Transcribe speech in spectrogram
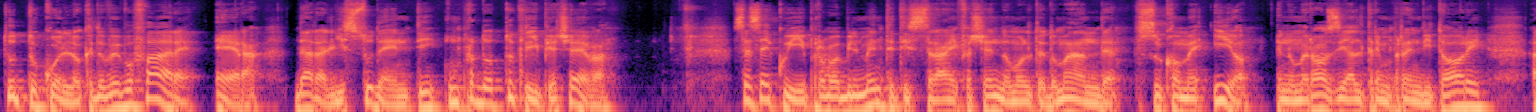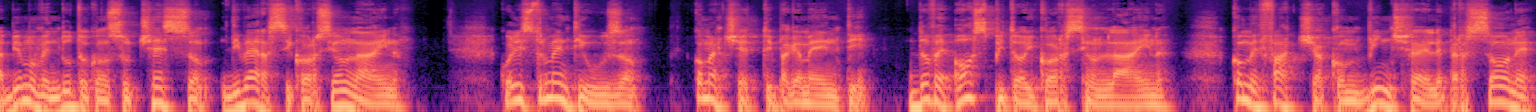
Tutto quello che dovevo fare era dare agli studenti un prodotto che gli piaceva. Se sei qui probabilmente ti starai facendo molte domande su come io e numerosi altri imprenditori abbiamo venduto con successo diversi corsi online. Quali strumenti uso? Come accetto i pagamenti? Dove ospito i corsi online? Come faccio a convincere le persone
